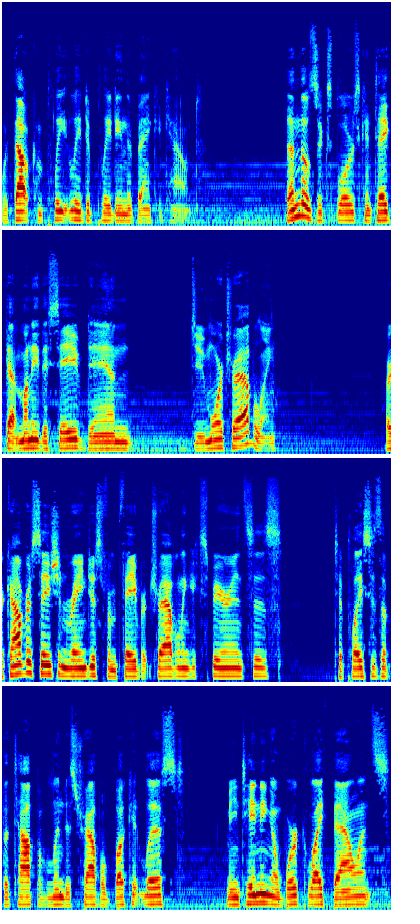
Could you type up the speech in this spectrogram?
without completely depleting their bank account. Then those explorers can take that money they saved and do more traveling. Our conversation ranges from favorite traveling experiences to places at the top of Linda's travel bucket list, maintaining a work life balance,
